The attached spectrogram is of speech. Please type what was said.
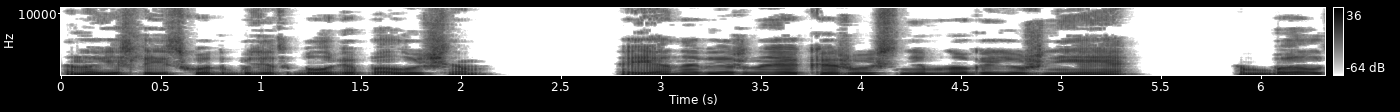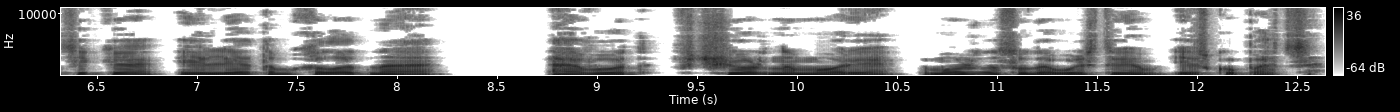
Но если исход будет благополучным, я, наверное, окажусь немного южнее. Балтика и летом холодна, а вот в Черном море можно с удовольствием искупаться.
